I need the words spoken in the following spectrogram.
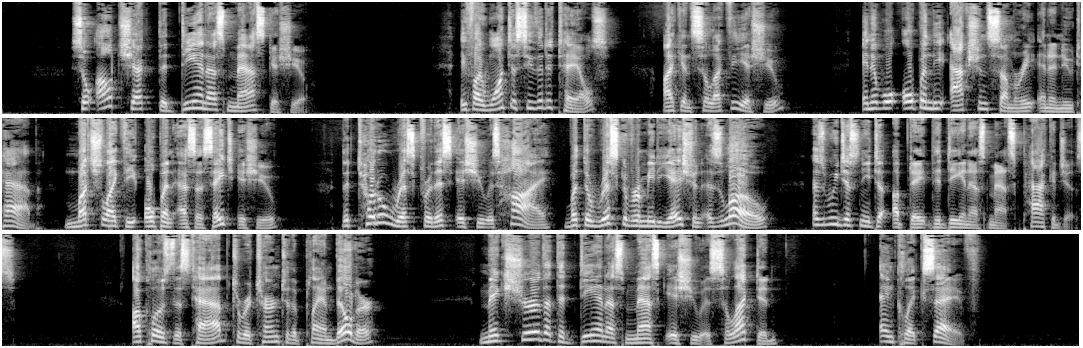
so I'll check the dnsmasq issue. If I want to see the details, I can select the issue, and it will open the action summary in a new tab. Much like the OpenSSH issue, the total risk for this issue is high, but the risk of remediation is low, as we just need to update the dnsmasq packages. I'll close this tab to return to the plan builder, make sure that the dnsmasq issue is selected, and click Save.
